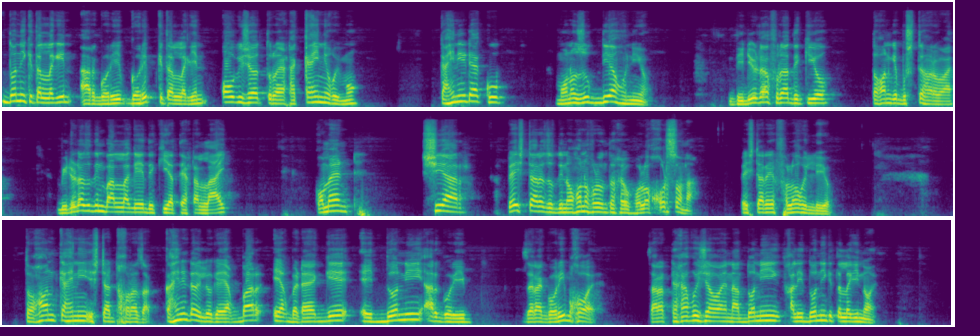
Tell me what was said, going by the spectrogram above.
দনি কিতার লাগিন আর গরিব গরিব কিতার লাগিন, ও বিষয়ত তোরা একটা কাহিনী কইম। কাহিনীটা খুব মনোযোগ দিয়া শুনিও। ভিডিওটা পুরা দেখিও তখন কি বুঝতে পারবা ভিডিওটা যদি ভালো লাগে দেখিয়াতে একটা লাইক কমেন্ট শেয়ার পেজটারে যদি এখনও পর্যন্ত কেউ ফলো করছ না। পেজটারে ফলো করলিও তখন কাহিনী স্টার্ট করা যাক। কাহিনীটা হইল গে একবার এক বেটা গে এই ধনী আর গরিব যারা গরিব হয় যারা টাকা পয়সা হয়, না ধনী, খালি ধনী কেতার লাগি নয়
